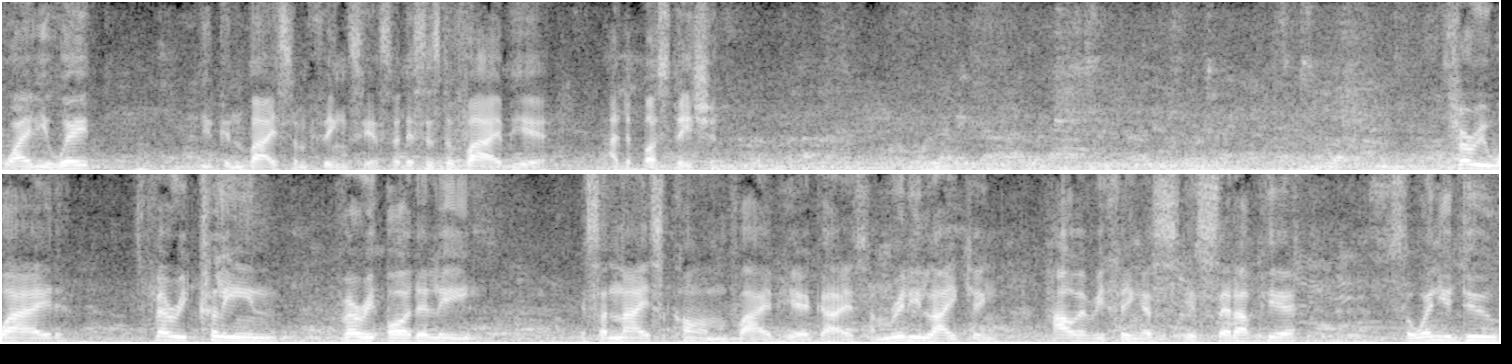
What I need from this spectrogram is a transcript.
while you wait. You can buy some things here. So this is the vibe here at the bus station. Very wide, very clean, very orderly. It's a nice calm vibe here guys. I'm really liking how everything is, is set up here. So when you do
